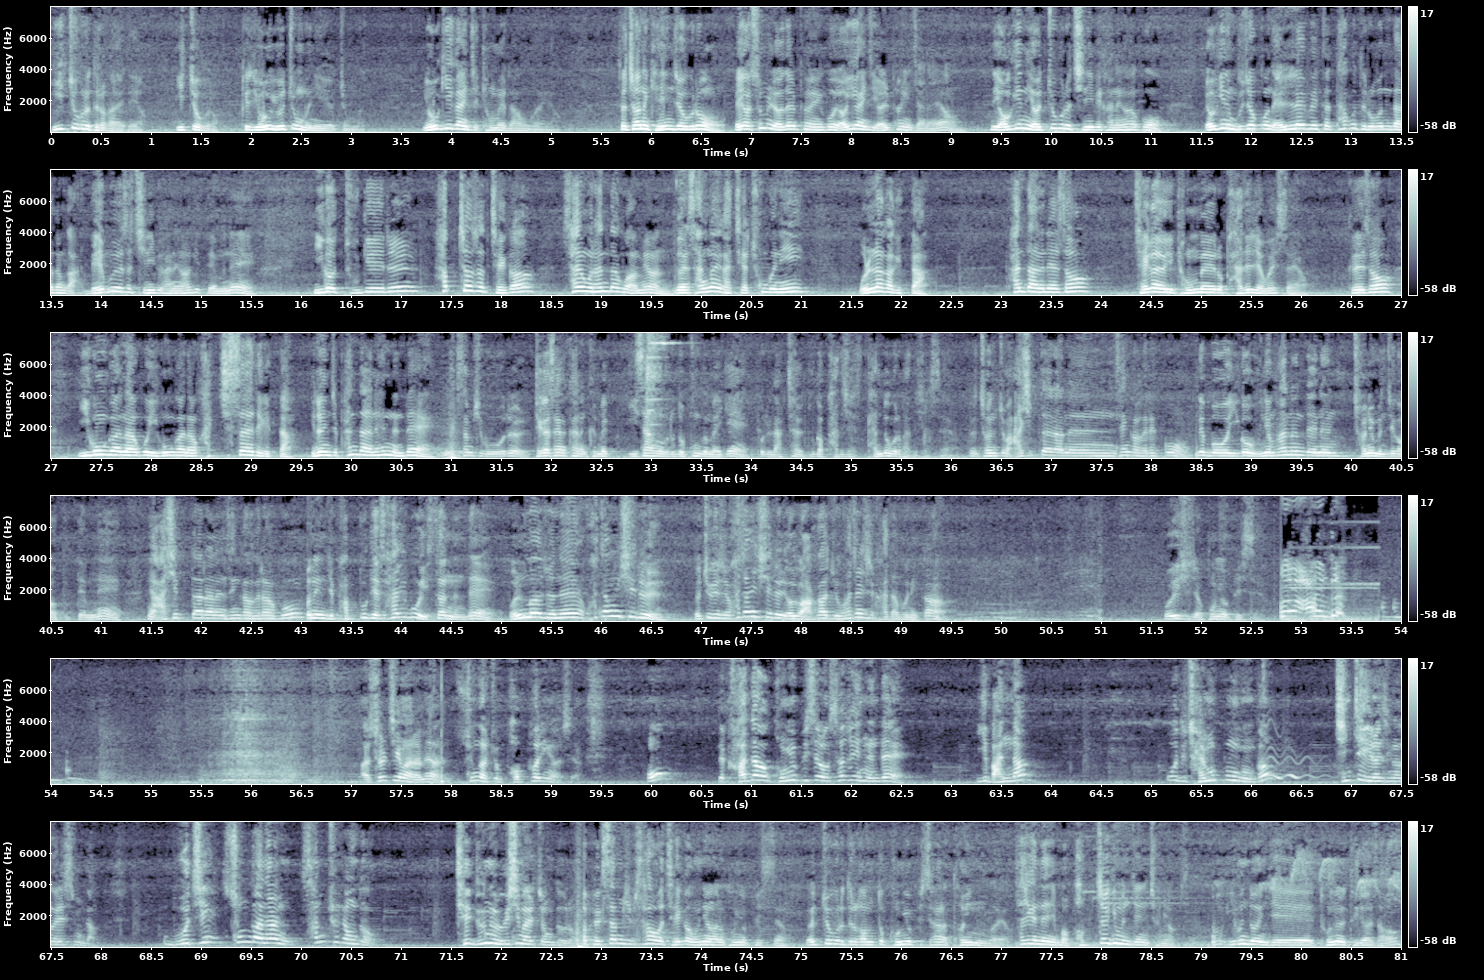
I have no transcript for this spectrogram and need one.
이쪽으로 들어가야 돼요. 이쪽으로. 그래서 요, 요쪽 문이에요, 요쪽 문. 여기가 이제 경매로 나온 거예요. 그래서 저는 개인적으로 여기가 28평이고 여기가 이제 10평이잖아요. 근데 여기는 이쪽으로 진입이 가능하고 여기는 무조건 엘리베이터 타고 들어온다던가 내부에서 진입이 가능하기 때문에 이거 두 개를 합쳐서 제가 사용을 한다고 하면 이건 상가의 가치가 충분히 올라가겠다 판단을 해서 제가 여기 경매로 받으려고 했어요. 그래서 이 공간하고 이 공간하고 같이 써야 되겠다. 이런 이제 판단을 했는데 135를 제가 생각하는 금액 이상으로 높은 금액에 그를 낙찰 누가 받으셨어요. 단독으로 받으셨어요. 그래서 저는 좀 아쉽다라는 생각을 했고 근데 뭐 이거 운영하는 데는 전혀 문제가 없기 때문에 그냥 아쉽다라는 생각을 하고 저는 이제 바쁘게 살고 있었는데 얼마 전에 화장실을 이쪽에서 화장실을 여기 와가지고 화장실 가다 보니까 보이시죠? 공유 오피스. 아, 솔직히 말하면 순간 좀 버퍼링이 왔어요. 어? 근데 가다가 공유 오피스라고 써져 있는데 이게 맞나? 어, 근데 잘못 본 건가? 진짜 이런 생각을 했습니다. 뭐지? 순간 한 3초 정도 제 눈을 의심할 정도로 134호 제가 운영하는 공유 오피스 이쪽으로 들어가면 또 공유 오피스가 하나 더 있는 거예요 사실 근데 뭐 법적인 문제는 전혀 없어요 이분도 이제 돈을 들여서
